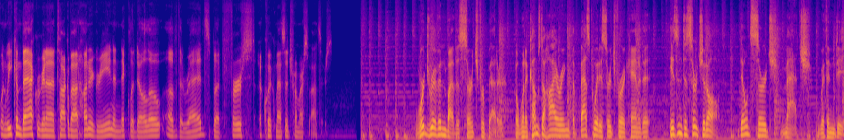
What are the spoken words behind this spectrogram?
when we come back, we're going to talk about Hunter Greene and Nick Lodolo of the Reds. But first, a quick message from our sponsors. We're driven by the search for better. But when it comes to hiring, the best way to search for a candidate isn't to search at all. Don't search match with Indeed.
